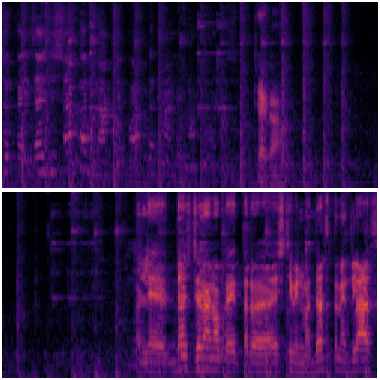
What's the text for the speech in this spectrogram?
શકાય. જાજી સાકર નાખે તો આપણે ખાંડ નાખવાની ઠેક હા. એટલે દસ જણાનો આપણે અત્યારે એસ્ટિમેટમાં દસ તમે ગ્લાસ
